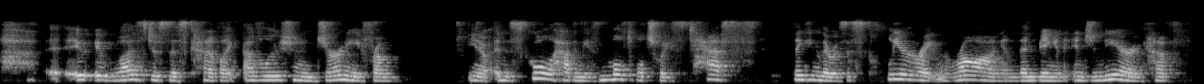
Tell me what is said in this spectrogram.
it, it was just this kind of like evolution journey from, you know, in school having these multiple choice tests thinking there was this clear right and wrong, and then being an engineer and kind of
